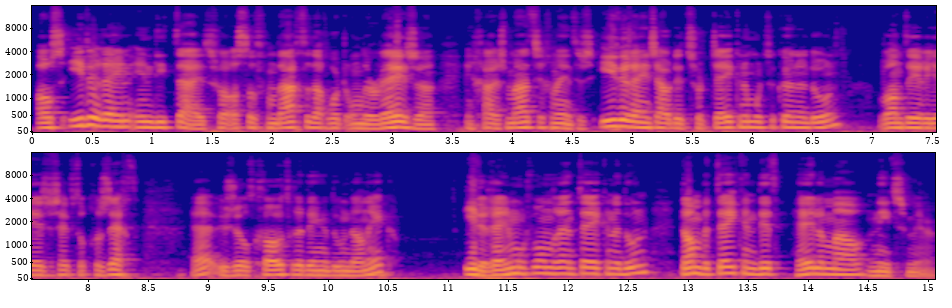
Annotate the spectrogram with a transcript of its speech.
Als iedereen in die tijd, zoals dat vandaag de dag wordt onderwezen in charismatische gemeentes, iedereen zou dit soort tekenen moeten kunnen doen. Want de Heer Jezus heeft ook gezegd: hè, U zult grotere dingen doen dan ik. Iedereen moet wonderen en tekenen doen. Dan betekent dit helemaal niets meer.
